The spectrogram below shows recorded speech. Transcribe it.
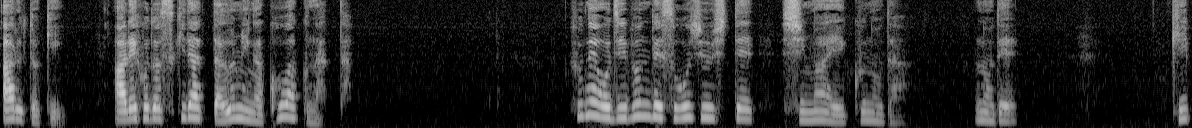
ある時あれほど好きだった海が怖くなった。船を自分で操縦して島へ行くのだ。のできっ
